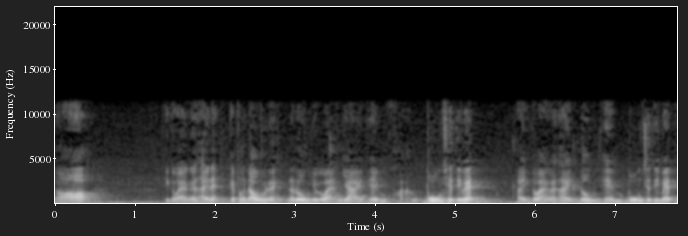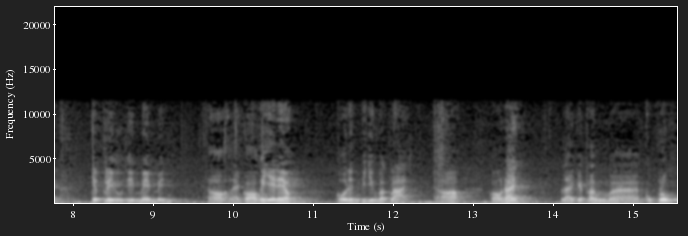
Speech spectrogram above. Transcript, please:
Đó. Thì các bạn có thấy này, cái phần đầu này nó đôn cho các bạn dài thêm khoảng 4 cm đấy, các bạn có thấy đôn thêm 4 cm chất liệu thì mềm mịn. Đó, lại có cái dây đeo, cố định cái dương vật lại. Đó. Còn đây là cái phần mà cục rung.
